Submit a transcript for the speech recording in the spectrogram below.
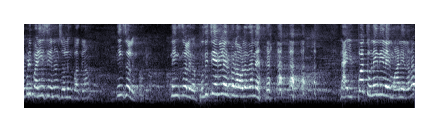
எப்படி பணியை செய்யணும்னு சொல்லுங்க பார்க்கலாம். நீங்க சொல்லுங்க பார்க்கலாம். நீங்க சொல்லுங்க புதுச்சேரியில இருக்கணும் அவ்வளவுதானே? நான் இப்போ துணைநிலை மாநிலம்னா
